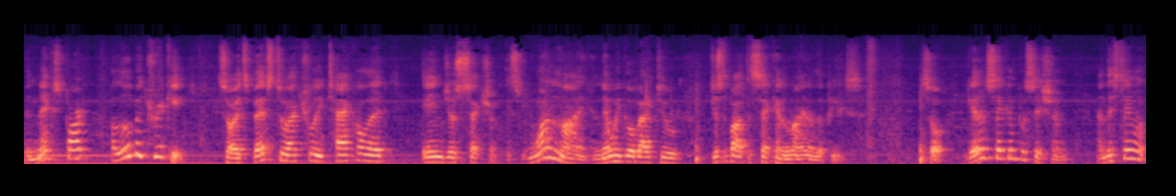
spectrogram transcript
The next part, a little bit tricky. So it's best to actually tackle it in just section. It's one line and then we go back to just about the second line of the piece. So get a second position and this time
